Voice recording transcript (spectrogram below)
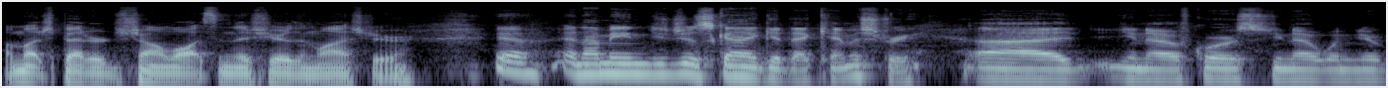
a much better Deshaun Watson this year than last year. Yeah. And I mean, you just got to get that chemistry. Uh, you know, of course, you know, when you're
